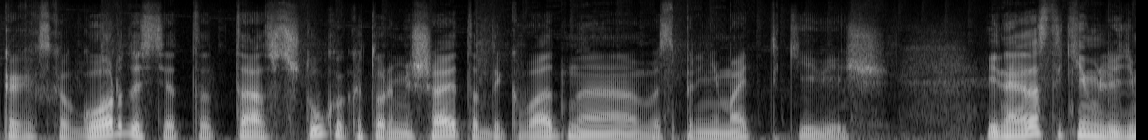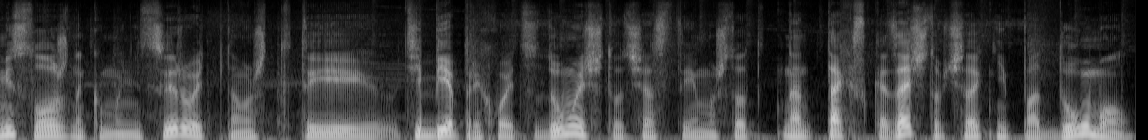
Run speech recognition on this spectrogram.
как я сказал, гордость — это та штука, которая мешает адекватно воспринимать такие вещи. Иногда с такими людьми сложно коммуницировать, потому что ты, тебе приходится думать, что вот сейчас ты ему что-то надо так сказать, чтобы человек не подумал.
